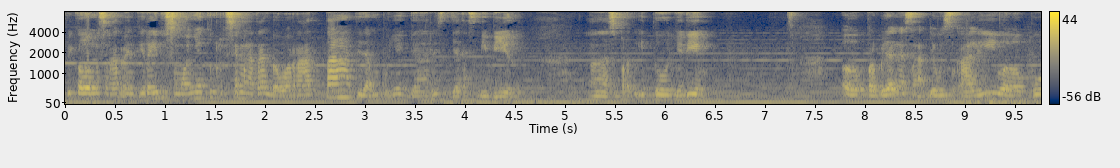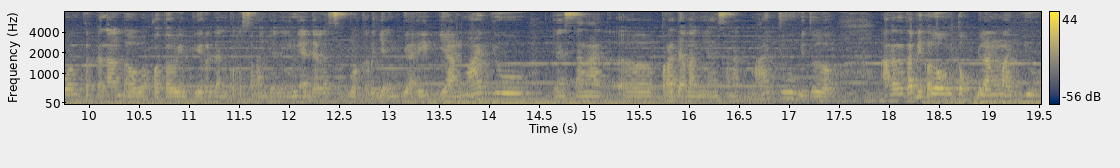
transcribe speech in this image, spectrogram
Tapi kalau masyarakat Mentira itu semuanya tuh saya mengatakan bahwa rata tidak mempunyai garis di atas bibir. Nah, seperti itu. Jadi uh, perbedaannya sangat jauh sekali walaupun terkenal bahwa kota Wentira dan kota Saranjana ini adalah sebuah kerjaan gaib yang maju, yang sangat uh, peradaban yang sangat maju gitu loh. Akan tetapi kalau untuk bilang maju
